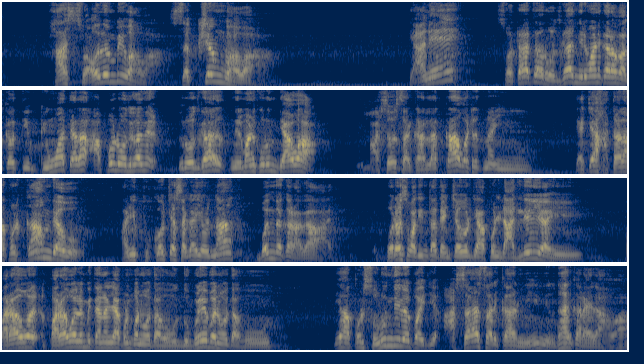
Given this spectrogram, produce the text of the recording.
हा स्वावलंबी व्हावा सक्षम व्हावा. त्याने स्वतःचा रोजगार निर्माण करावा किंवा किंवा त्याला आपण रोजगार रोजगार निर्माण करून द्यावा असं सरकारला का वाटत नाही? त्याच्या हाताला आपण काम द्यावं आणि फुकटच्या सगळ्या योजना बंद कराव्यात. परस्वाधीनता त्यांच्यावर जी आपण लादलेली आहे पराव परावलंबी त्यांना जे आपण बनवत आहोत दुबळे बनवत आहोत ते आपण सोडून दिलं पाहिजे असा सरकारने निर्धार करायला हवा.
